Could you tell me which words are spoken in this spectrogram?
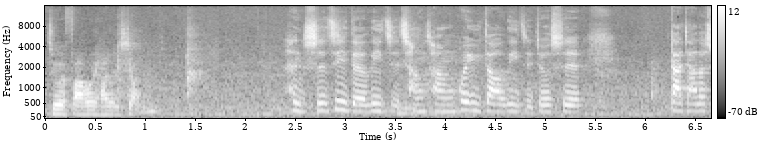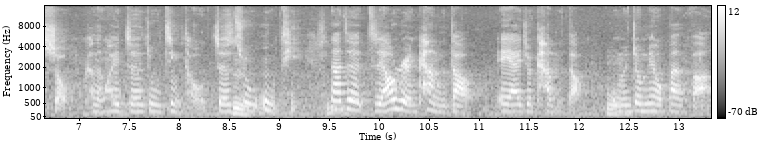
就会发挥它的效益。很实际的例子，常常会遇到的例子就是，大家的手可能会遮住镜头，遮住物体。那这只要人看不到，AI 就看不到，嗯、我们就没有办法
